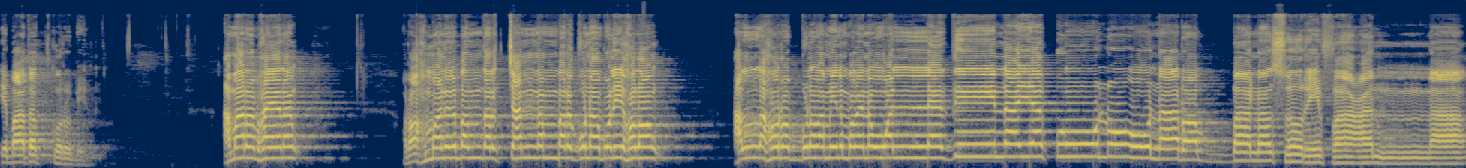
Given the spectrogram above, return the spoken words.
এবাদত করবে। আমার ভাইয়েরা, রহমানের বান্দার চার নাম্বার গুণাবলী হল আল্লাহ রব্বুল আলামিন বলেন রাব্বানা সরিফ আন্না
